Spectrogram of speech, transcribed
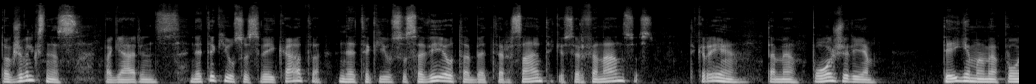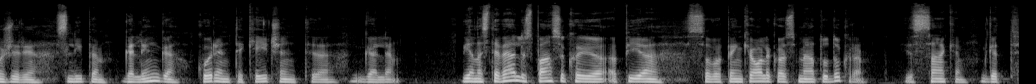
Toks žvilgsnis pagerins ne tik jūsų sveikatą, ne tik jūsų savijautą, bet ir santykius ir finansus. Tikrai tame požiūrėje, teigiamame požiūrėje slypi galinga, kurianti, keičianti gale. Vienas tevelis pasakojo apie savo 15 metų dukrą. Jis sakė, kad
